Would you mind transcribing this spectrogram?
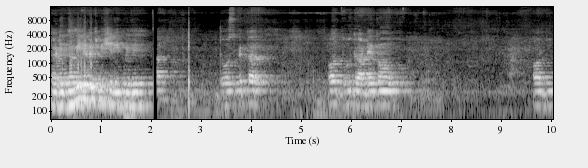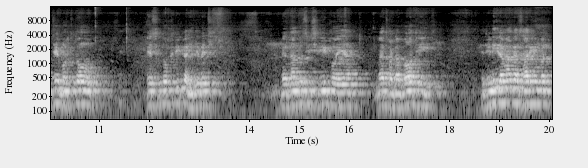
ਤੁਹਾਡੀ ਗਮੀ ਦੇ ਵਿੱਚ ਵੀ ਸ਼ਰੀਕ ਹੋਈਏ। ਦੋਸਤ ਮਿੱਤਰ, ਔਰ ਦੂਰ ਦਰਾਡੇ ਤੋਂ ਔਰ ਦੂਜੇ ਮੁਲਕ ਤੋਂ ਇਸ ਦੁੱਖ ਦੀ ਘੜੀ ਦੇ ਵਿੱਚ ਜਦੋਂ ਤੁਸੀਂ ਸ਼ਰੀਕ ਹੋਏ ਆ। ਮੈਂ ਤੁਹਾਡਾ ਬਹੁਤ ਹੀ ਰਿਣੀ ਰਵਾਂਗਾ ਸਾਰੀ ਉਮਰ।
